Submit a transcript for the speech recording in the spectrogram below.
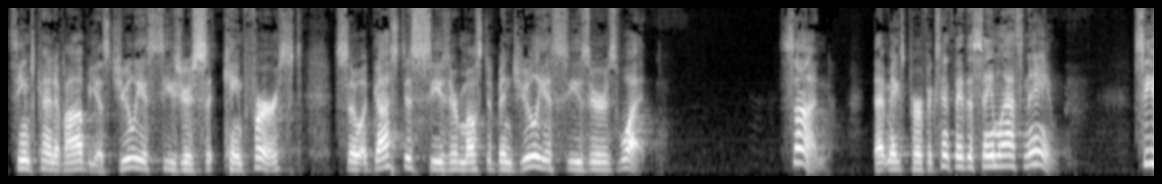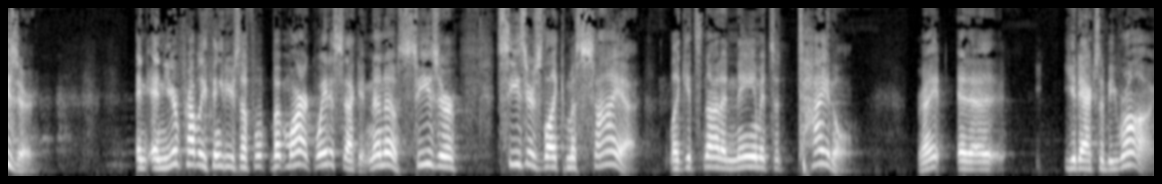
Seems kind of obvious. Julius Caesar came first, so Augustus Caesar must have been Julius Caesar's what? Son. That makes perfect sense. They have the same last name. Caesar. And, and you're probably thinking to yourself, well, but Mark, wait a second. No, no, Caesar, Caesar's like Messiah. Like it's not a name, it's a title, right? Uh, you'd actually be wrong.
